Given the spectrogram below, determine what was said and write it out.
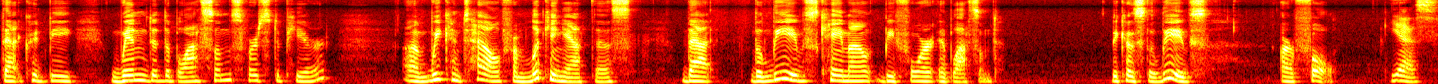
That could be when did the blossoms first appear? Um, we can tell from looking at this that the leaves came out before it blossomed because the leaves are full Yes,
